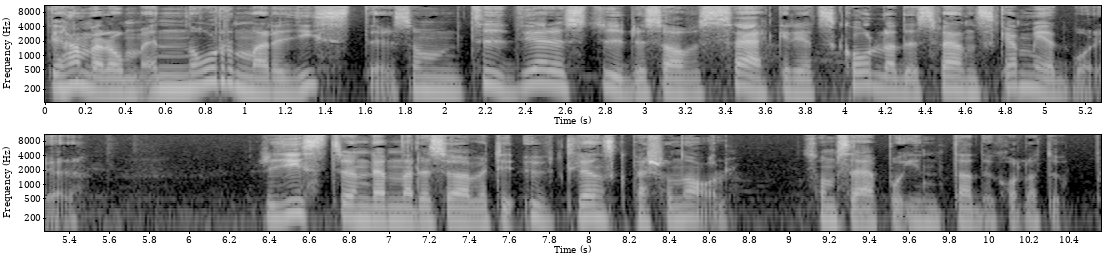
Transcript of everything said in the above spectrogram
Det handlar om enorma register som tidigare styrdes av säkerhetskollade svenska medborgare. Registren lämnades över till utländsk personal som Säpo inte hade kollat upp.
